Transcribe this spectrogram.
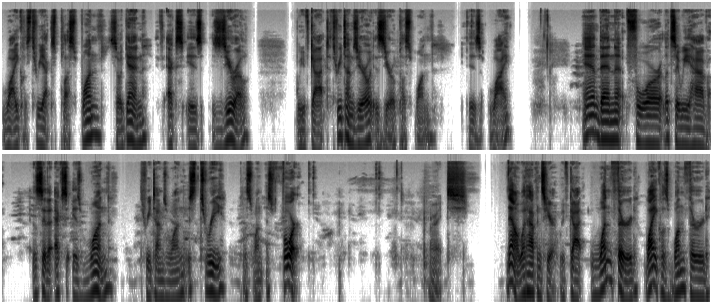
y equals 3x plus 1. So again, if x is 0, we've got 3 times 0 is 0 plus 1 is y. And then for, let's say we have, let's say that x is 1. 3 times 1 is 3, plus 1 is 4. All right. Now, what happens here? We've got one third, y equals one third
